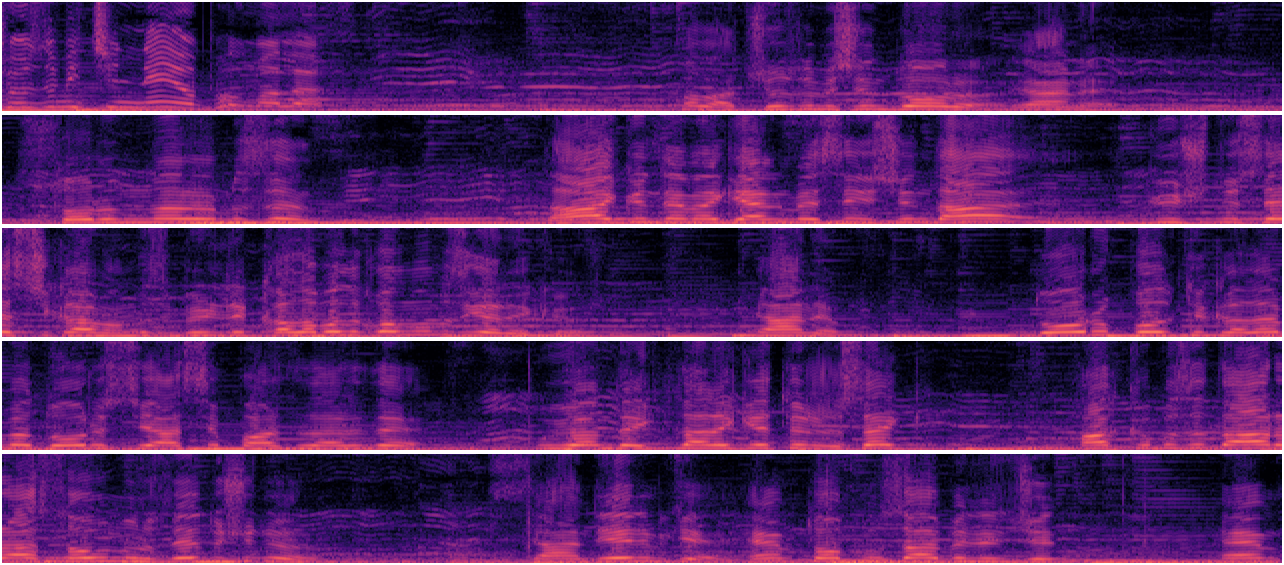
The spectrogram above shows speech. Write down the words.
Çözüm için ne yapılmalı? Valla çözüm için doğru. Yani sorunlarımızın daha gündeme gelmesi için daha güçlü ses çıkarmamız, birlik kalabalık olmamız gerekiyor. Yani doğru politikalar ve doğru siyasi partileri de bu yönde iktidara getirirsek hakkımızı daha rahat savunuruz diye düşünüyorum. Yani diyelim ki hem toplumsal bilincin hem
